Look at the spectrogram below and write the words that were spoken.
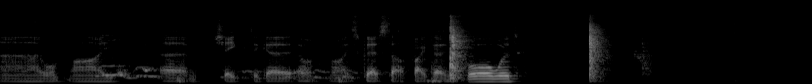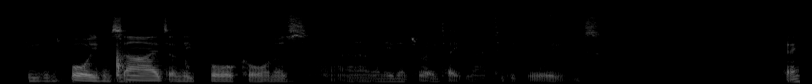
And I want my um, shape to go, I want my square to start by going forward. Even four even sides, I need four corners and I need them to rotate 90 degrees. Okay,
